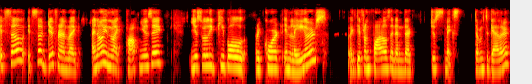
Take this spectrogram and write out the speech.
it's so it's so different. Like I know in like pop music, usually people record in layers, like different files, and then they just mix them together.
